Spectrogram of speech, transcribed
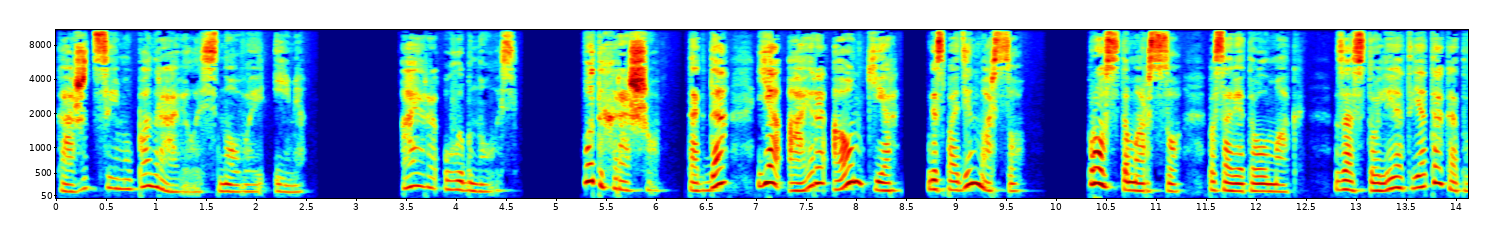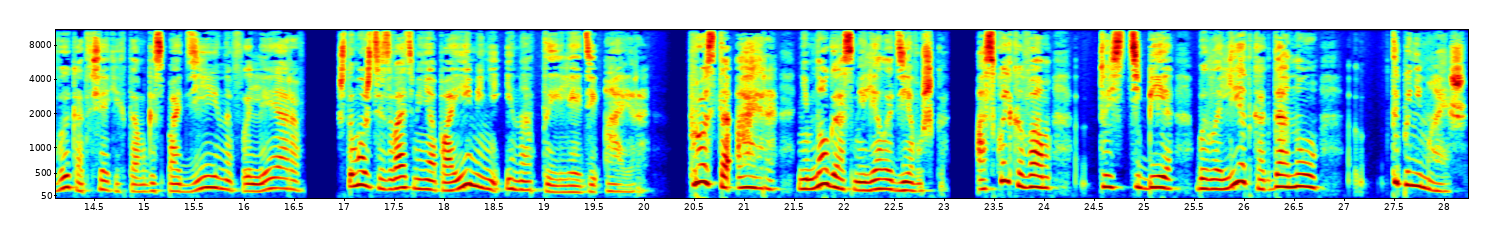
Кажется, ему понравилось новое имя. Айра улыбнулась. «Вот и хорошо. Тогда я Айра, а он Кер, господин Марсо». «Просто Марсо», — посоветовал маг. «За сто лет я так отвык от всяких там господинов и леров, что можете звать меня по имени и на «ты», леди Айра». «Просто Айра», — немного осмелела девушка. «А сколько вам, то есть тебе, было лет, когда, ну, ты понимаешь?»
